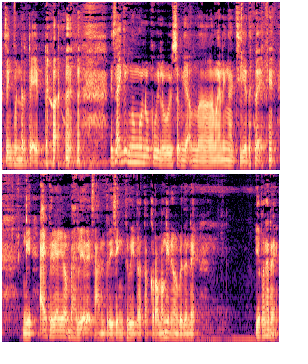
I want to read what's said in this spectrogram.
sing bener dek itu. Saiki ngono kuwi lho sum ya Allah, mangane ngaji ya tadi. Nggih, ae dhewe ayo balik rek santri sing duwe tata krama ngene mboten nek. Ya pada rek.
